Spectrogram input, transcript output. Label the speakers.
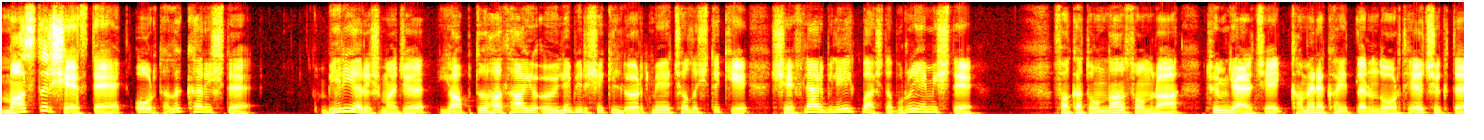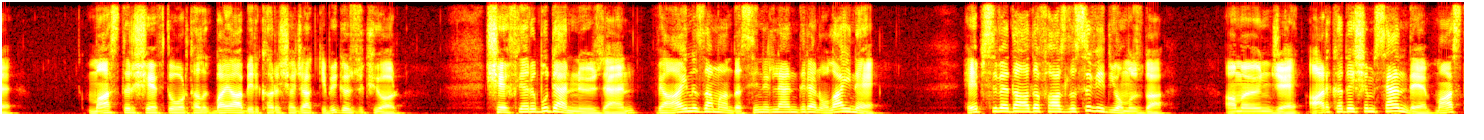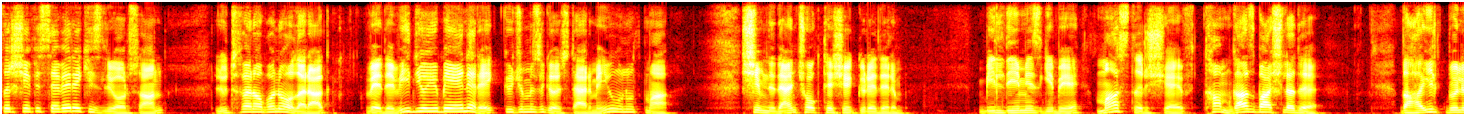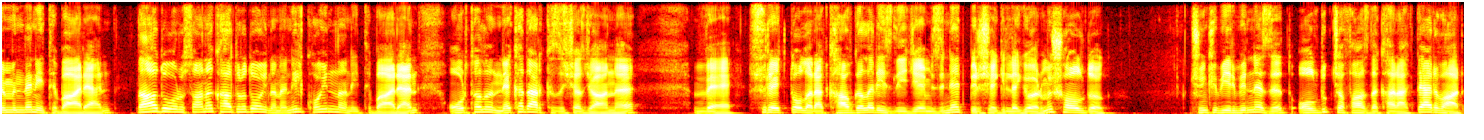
Speaker 1: MasterChef'te ortalık karıştı. Bir yarışmacı yaptığı hatayı öyle bir şekilde örtmeye çalıştı ki şefler bile ilk başta bunu yemişti. Fakat ondan sonra tüm gerçek kamera kayıtlarında ortaya çıktı. MasterChef'te ortalık baya bir karışacak gibi gözüküyor. Şefleri bu denli üzen ve aynı zamanda sinirlendiren olay ne? Hepsi ve daha da fazlası videomuzda. Ama önce arkadaşım sen de MasterChef'i severek izliyorsan lütfen abone olarak ve de videoyu beğenerek gücümüzü göstermeyi unutma. Şimdiden çok teşekkür ederim. Bildiğimiz gibi MasterChef tam gaz başladı. Daha ilk bölümünden itibaren, daha doğrusu ana kadroda oynanan ilk oyundan itibaren ortalığın ne kadar kızışacağını ve sürekli olarak kavgalar izleyeceğimizi net bir şekilde görmüş olduk. Çünkü birbirine zıt oldukça fazla karakter var.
